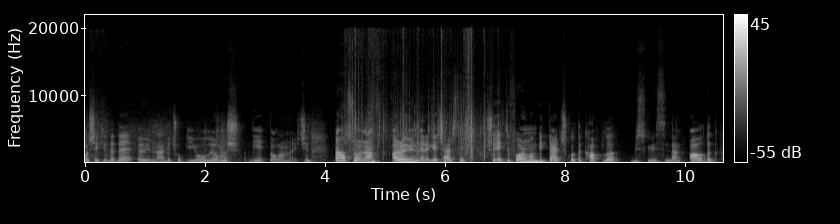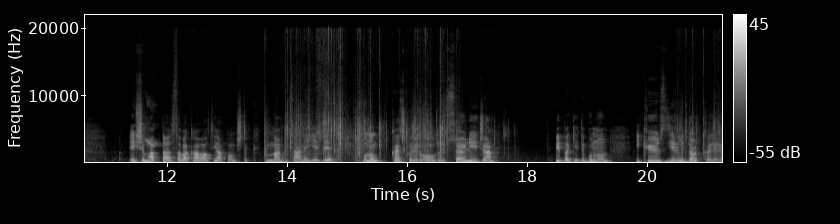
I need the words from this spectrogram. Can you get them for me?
O şekilde de öğünlerde çok iyi oluyormuş. Diyette olanlar için. Daha sonra ara öğünlere geçersek şu Etiform'un bitter çikolata kaplı bisküvisinden aldık. Eşim hatta sabah kahvaltı yapmamıştık. Bundan bir tane yedi. Bunun kaç kalori olduğunu söyleyeceğim. Bir paketi bunun 224 kalori.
